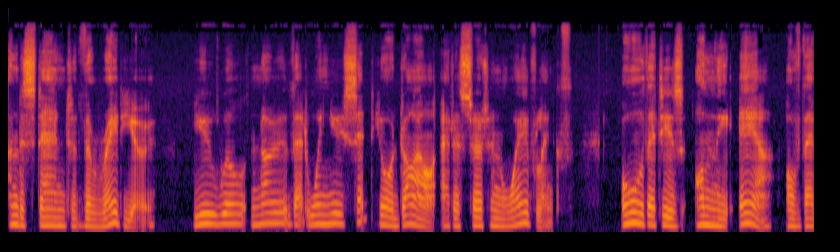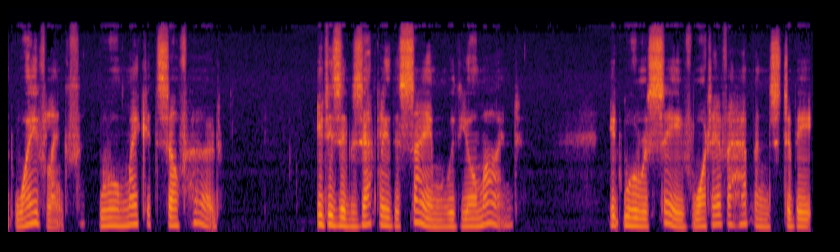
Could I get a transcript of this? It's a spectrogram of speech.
understand the radio, you will know that when you set your dial at a certain wavelength, all that is on the air of that wavelength will make itself heard. It is exactly the same with your mind. It will receive whatever happens to be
